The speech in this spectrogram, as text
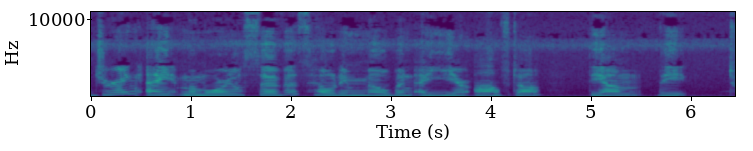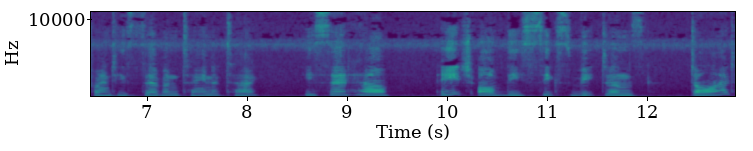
During a memorial service held in Melbourne a year after the um the 2017 attack, he said how each of the six victims died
